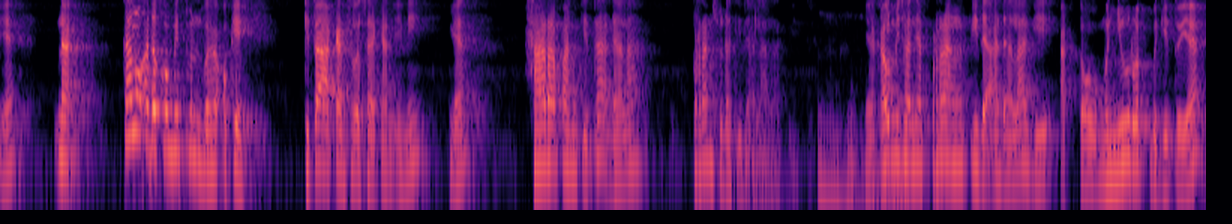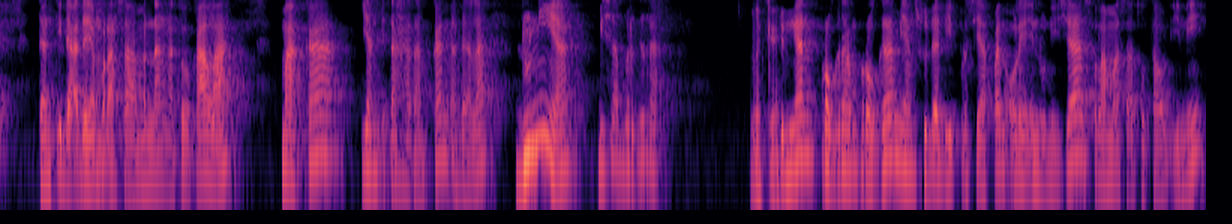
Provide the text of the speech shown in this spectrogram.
iya. Nah, kalau ada komitmen bahwa oke, kita akan selesaikan ini, ya. Harapan kita adalah perang sudah tidak ada lagi. Ya, kalau misalnya perang tidak ada lagi atau menyurut begitu ya, dan tidak ada yang merasa menang atau kalah, maka yang kita harapkan adalah dunia bisa bergerak Oke. dengan program-program yang sudah dipersiapkan oleh Indonesia selama satu tahun ini,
